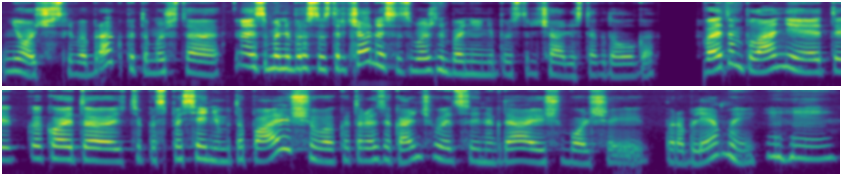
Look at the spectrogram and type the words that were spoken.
не очень счастливый брак, потому что, ну, если бы они просто встречались, возможно, бы они не встречались так долго. В этом плане это какое-то, типа, спасением утопающего, которое заканчивается иногда еще большей проблемой. Мгм.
